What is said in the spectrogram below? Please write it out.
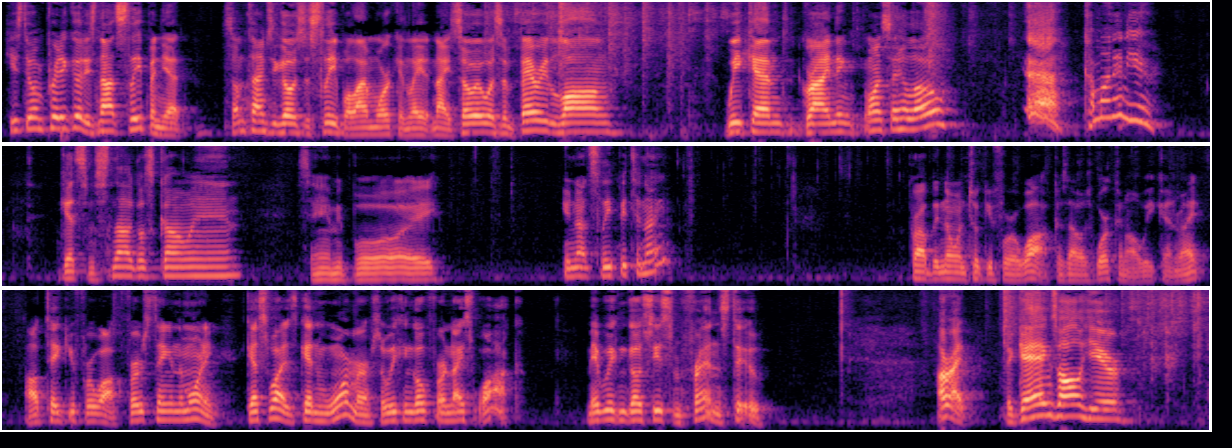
He's doing pretty good. He's not sleeping yet. Sometimes he goes to sleep while I'm working late at night. So it was a very long weekend grinding. You want to say hello? Yeah, come on in here. Get some snuggles going. Sammie boy. You're not sleepy tonight? Probably no one took you for a walk because I was working all weekend, right? I'll take you for a walk first thing in the morning. Guess what? It's getting warmer, so we can go for a nice walk. Maybe we can go see some friends too. All right, the gang's all here.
